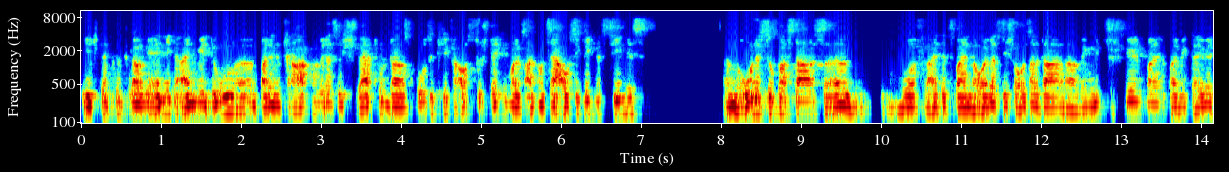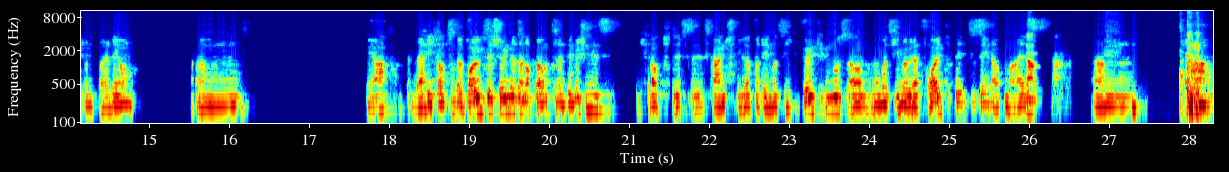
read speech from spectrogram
ich schätze es, glaube ich, ähnlich ein wie du. Äh, bei den Kraken wird er sich schwer tun, da positiv auszustechen, weil es einfach ein sehr ausgeglichenes Team ist. Ähm, ohne Superstars, äh, wo er vielleicht jetzt bei den Oilers die Chance hat, da, da wenig mitzuspielen bei, bei McDavid und bei Leon. Ähm, ja, werde ich trotzdem verfolgen. Es ist schön, dass er noch bei uns in der Division ist. Ich glaube, das ist kein Spieler, vor dem man sich fürchten muss, aber wo man sich immer wieder freut, den zu sehen auf dem Eis. Ja. Ähm, ja,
